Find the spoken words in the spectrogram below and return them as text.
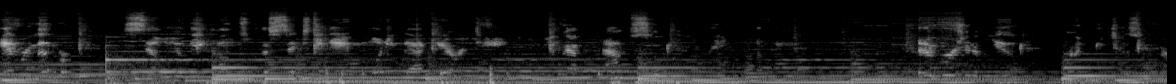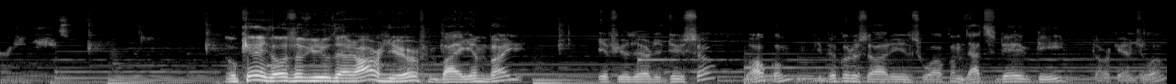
And remember, CellUV comes with a 60 day money back guarantee. You have absolutely nothing. Better version of you could be just 30 days. Okay, those of you that are here by invite, if you're there to do so, welcome. Ubiquitous audience, welcome. That's Dave D, Dark Angelo,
